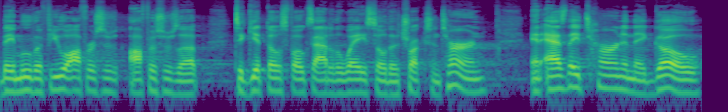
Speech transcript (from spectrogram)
They move a few officers, officers up to get those folks out of the way so the trucks can turn. And as they turn and they go,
